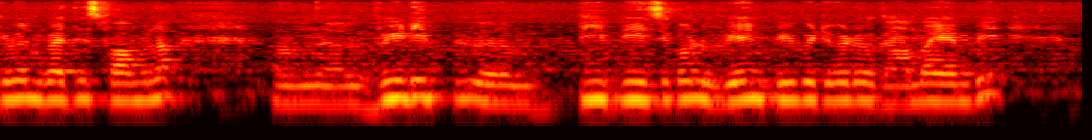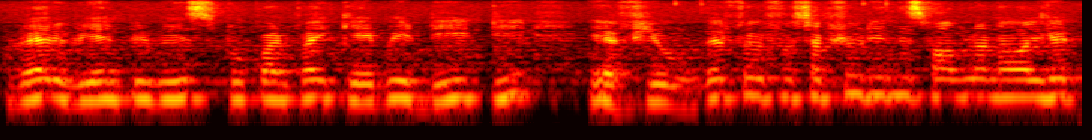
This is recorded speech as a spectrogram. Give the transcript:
given by this formula um, VD um, is equal to VN PB divided by gamma MB where VN PB is 2.5 kb dt fu therefore if I substitute in this formula now I'll get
